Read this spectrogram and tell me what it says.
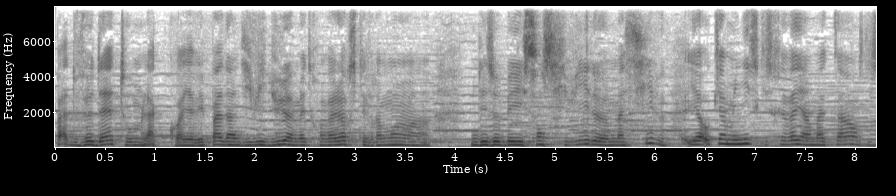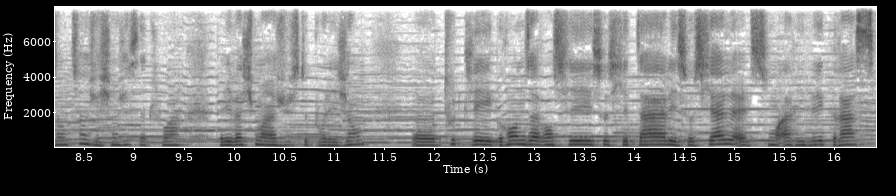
pas de vedette au MLAC, quoi. Il n'y avait pas d'individu à mettre en valeur. C'était vraiment une désobéissance civile massive. Il n'y a aucun ministre qui se réveille un matin en se disant tiens, je vais changer cette loi. Elle est vachement injuste pour les gens. Euh, toutes les grandes avancées sociétales et sociales, elles sont arrivées grâce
